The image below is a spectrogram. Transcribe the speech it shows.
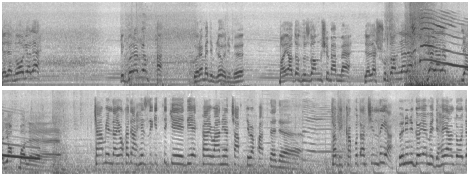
Lele ne oluyor la? Göremiyorum. Ha. Göremedim la önümü. Bayağı da hızlanmışım emme. Lele şuradan lele. Lele lele. Ya yapma le. Kamil de o kadar hızlı gitti ki direkt pervaneye çarptı ve patladı. Tabii kaput açıldı ya önünü göremedi. Herhalde orada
